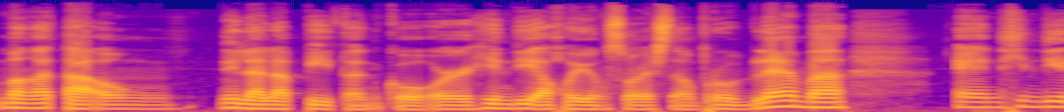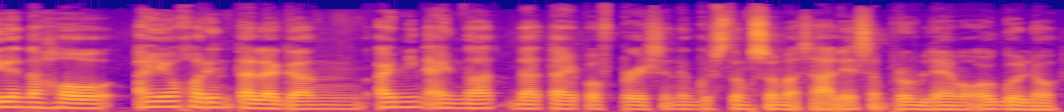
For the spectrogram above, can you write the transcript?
mga taong nilalapitan ko or hindi ako yung source ng problema and hindi rin ako, ayoko rin talagang, I mean, I'm not that type of person na gustong sumasali sa problema o gulo.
